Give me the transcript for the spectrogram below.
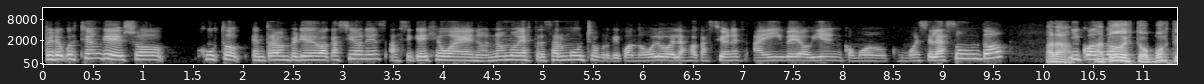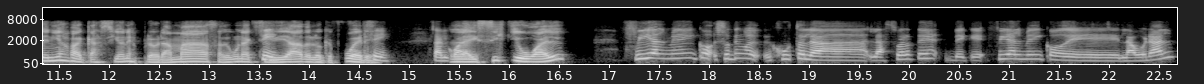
Pero cuestión que yo justo entraba en periodo de vacaciones, así que dije, bueno, no me voy a estresar mucho porque cuando vuelvo de las vacaciones ahí veo bien cómo, es el asunto. Para, y a todo esto, ¿vos tenías vacaciones programadas, alguna actividad o lo que fuere? Sí, tal cual. ¿La hiciste igual? Fui al médico, yo tengo justo la, suerte de que fui al médico de laboral,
